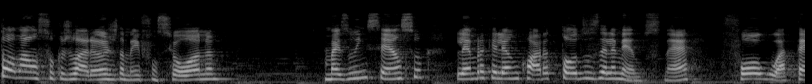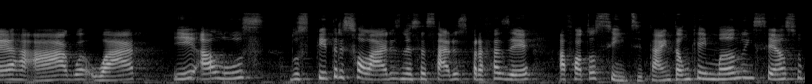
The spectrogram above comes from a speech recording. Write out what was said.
tomar um suco de laranja também funciona. Mas o incenso, lembra que ele ancora todos os elementos, né? Fogo, a terra, a água, o ar e a luz dos pitres solares necessários para fazer a fotossíntese, tá? Então, queimando incenso,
